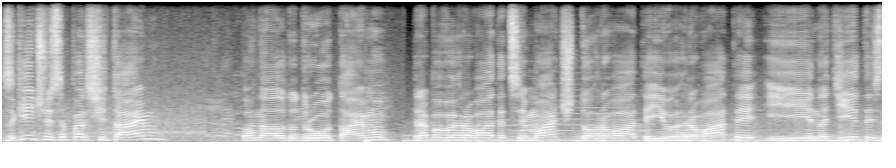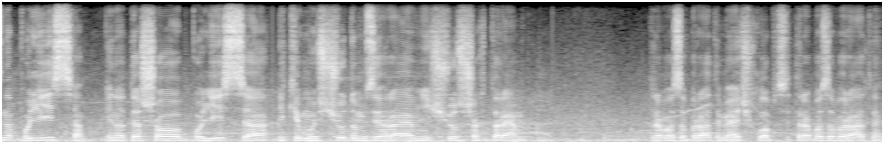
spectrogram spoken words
Закінчується перший тайм. Погнали до другого тайму. Треба вигравати цей матч, догравати і вигравати, і надіятись на Полісся. І на те, що Полісся якимось чудом зіграє в нічю з Шахтарем. Треба забирати м'яч, хлопці, треба забирати.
